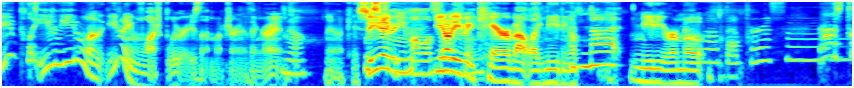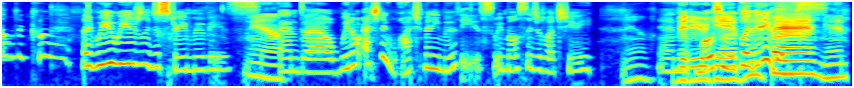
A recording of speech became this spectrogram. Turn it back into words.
do you play even you don't you don't even watch Blu-rays that much or anything, right? No. Yeah. Okay. So We you don't almost you don't even care about like needing a I'm not media remote. not that person. That's totally cool. Like we, we usually just stream movies. Yeah. And uh, we don't actually watch many movies. We mostly just watch TV. Yeah. And video mostly we games play and video games. banging.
